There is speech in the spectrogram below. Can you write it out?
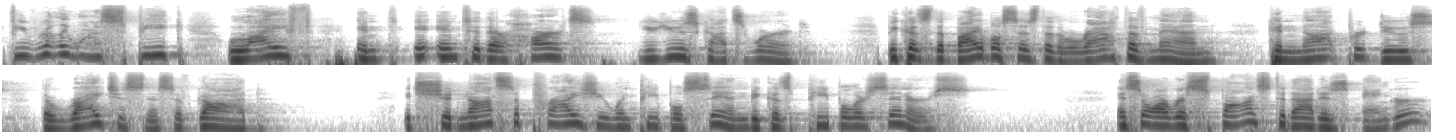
If you really want to speak life in, into their hearts, you use God's word. Because the Bible says that the wrath of man cannot produce the righteousness of God. It should not surprise you when people sin because people are sinners. And so our response to that is anger?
